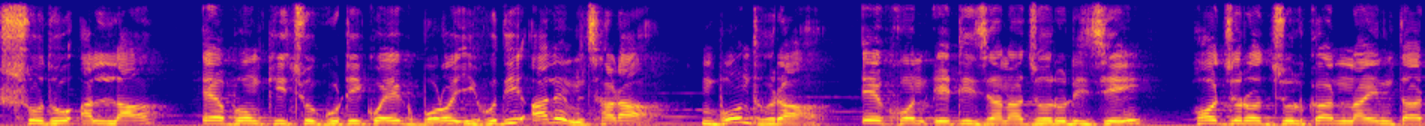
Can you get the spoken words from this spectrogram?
শুধু আল্লাহ এবং কিছু গুটি কয়েক বড় ইহুদি আলেম ছাড়া। বন্ধুরা, এখন এটি জানা জরুরি যে হজরত জুলকার নাইন তার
